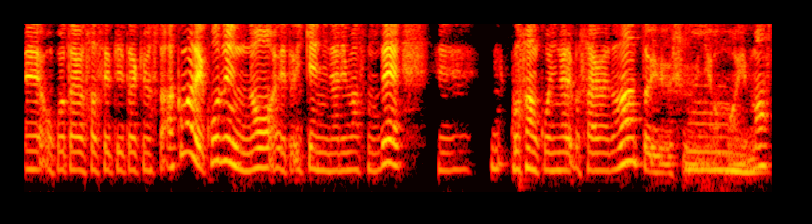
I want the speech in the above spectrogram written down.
えーお答えをさせていただきました。あくまで個人の、えーと意見になりますので、えーご参考になれば幸いだなというふうに思います。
